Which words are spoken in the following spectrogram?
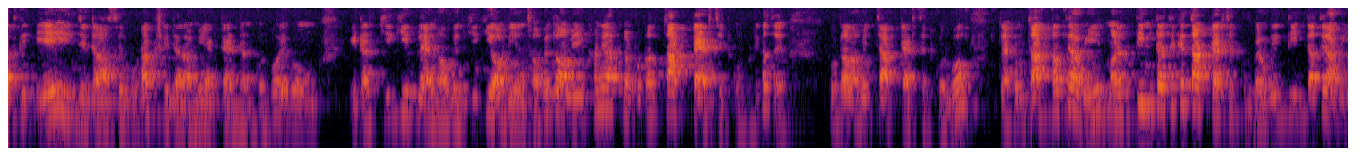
আজকে এই যেটা আছে প্রোডাক্ট সেটার আমি একটা অ্যাড ডান করব এবং এটার কি, কি প্ল্যান হবে, কি, কি অডিয়েন্স হবে তো আমি এখানে আপনার টোটাল চারটা অ্যাড সেট করব। ঠিক আছে? টোটাল আমি চারটা অ্যাড সেট করব। তো এখন চারটাতে আমি মানে তিনটা থেকে চারটা অ্যাড সেট করব। এবং এই ৩ টাতে আমি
